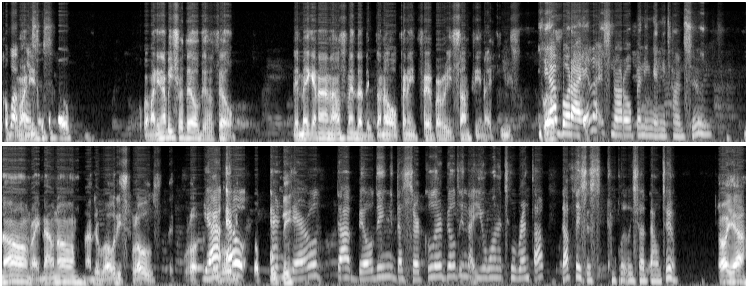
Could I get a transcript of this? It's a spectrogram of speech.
Copa What Marina, places? Copa Marina Beach Hotel, the hotel. They make an announcement that they're gonna open in February something. I think. Yeah, 12th. but Aela is not opening anytime soon. no, right now no, and the road is closed. The, Yeah, the road is And. Daryl, that building, the circular building that you wanted to rent out, that place is completely shut down too. Oh yeah,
